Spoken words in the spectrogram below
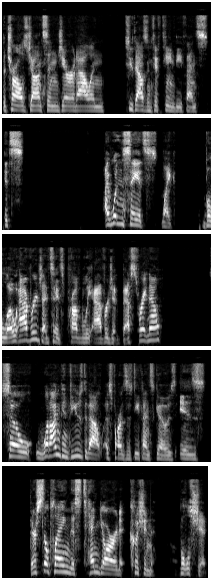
The Charles Johnson, Jared Allen, 2015 defense. It's, I wouldn't say it's like below average. I'd say it's probably average at best right now. So, what I'm confused about as far as this defense goes is they're still playing this 10 yard cushion bullshit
